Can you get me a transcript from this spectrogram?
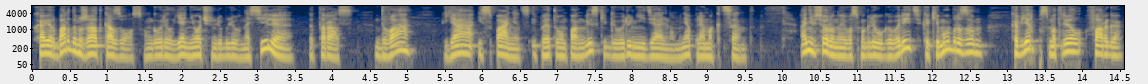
Хавер Бардем же отказывался. Он говорил, я не очень люблю насилие, это раз. Два, я испанец, и поэтому по-английски говорю не идеально, у меня прям акцент. Они все равно его смогли уговорить. Каким образом? Хавьер посмотрел Фарго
